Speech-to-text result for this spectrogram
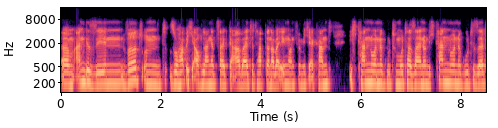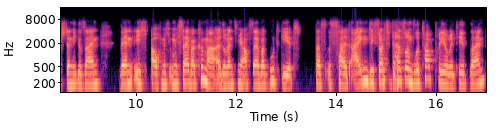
ähm, angesehen wird. Und so habe ich auch lange Zeit gearbeitet, habe dann aber irgendwann für mich erkannt, ich kann nur eine gute Mutter sein und ich kann nur eine gute Selbstständige sein, wenn ich auch mich um mich selber kümmere, also wenn es mir auch selber gut geht. Das ist halt, eigentlich sollte das unsere Top-Priorität sein,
